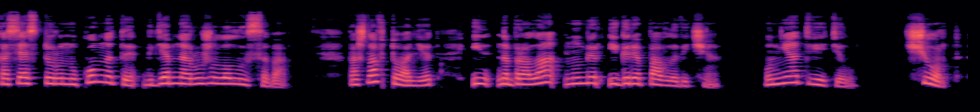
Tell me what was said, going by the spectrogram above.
косясь в сторону комнаты, где обнаружила Лысого. Пошла в туалет и набрала номер Игоря Павловича. Он не ответил. «Черт!»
